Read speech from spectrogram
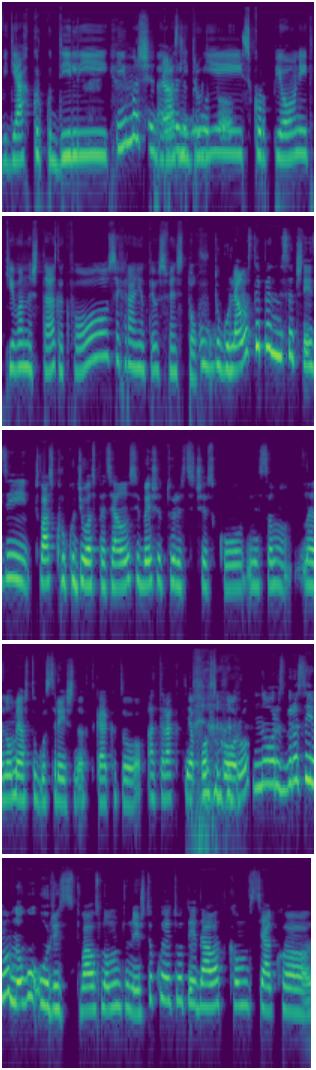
видях крокодили, Имаше, да, разни други скорпиони и такива неща. Какво се хранят те, освен с тофу? До голяма степен мисля, че тези, това с крокодила специално си беше туристическо. Не съм на едно място го срещнах, така като атракция по-скоро. Но разбира се, има много ориз. Това е основното нещо, което те дават към всяка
